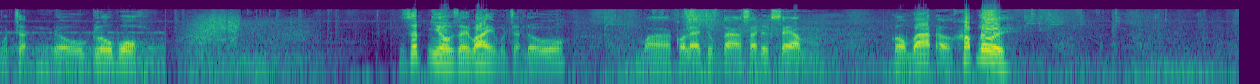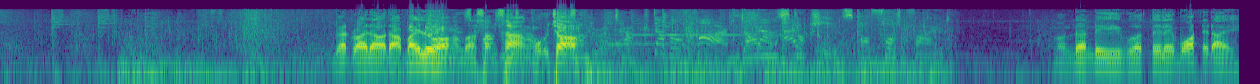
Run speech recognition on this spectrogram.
Một trận đấu global. Rất nhiều giấy bay, một trận đấu mà có lẽ chúng ta sẽ được xem combat ở khắp nơi. Bad Rider đã bay lửa và sẵn sàng hỗ trợ. Còn Dandy vừa teleport để đẩy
